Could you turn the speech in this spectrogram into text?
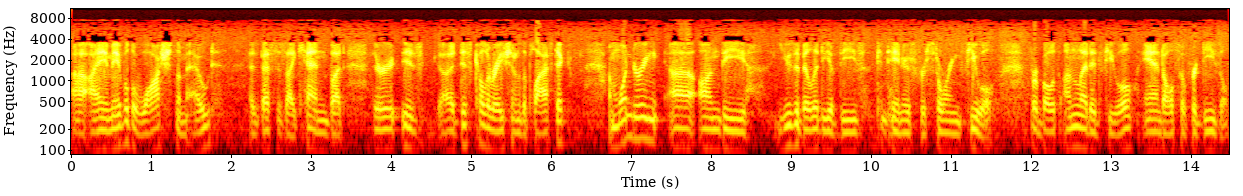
Uh, I am able to wash them out as best as I can, but there is discoloration of the plastic. I'm wondering uh, on the usability of these containers for storing fuel, for both unleaded fuel and also for diesel.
